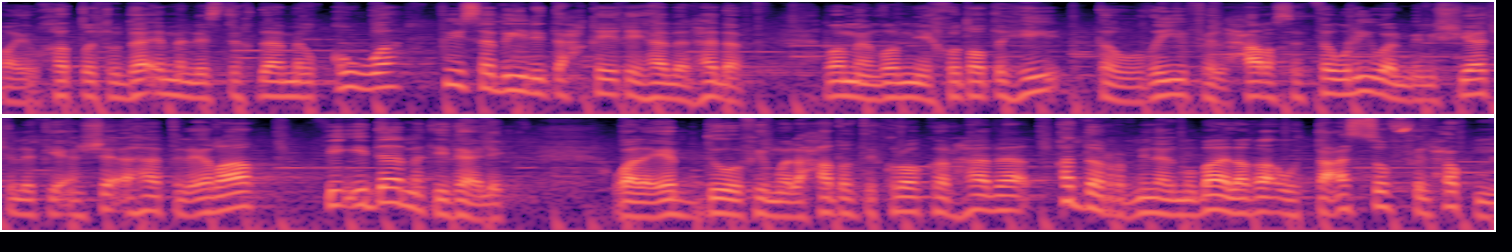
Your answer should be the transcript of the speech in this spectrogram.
ويخطط دائما لاستخدام القوة في سبيل تحقيق هذا الهدف. ومن ضمن خططه توظيف الحرس الثوري والميليشيات التي أنشأها في العراق في إدامة ذلك. ولا يبدو في ملاحظة كروكر هذا قدر من المبالغة أو التعسف في الحكم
